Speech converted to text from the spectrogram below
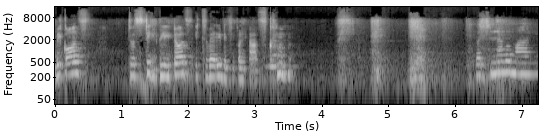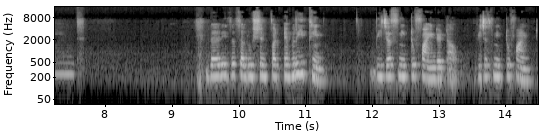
because to stick glitters, it's a very difficult task. But never mind. There is a we just need to find it out we just need to find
